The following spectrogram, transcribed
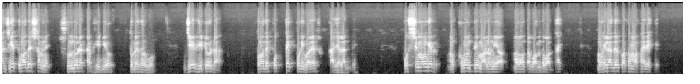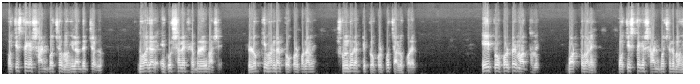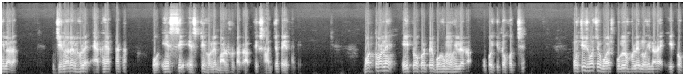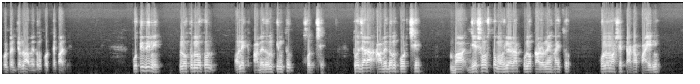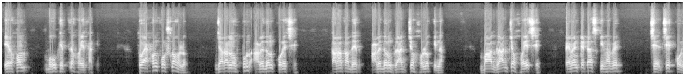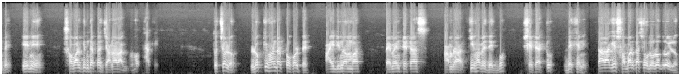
আজকে তোমাদের সামনে সুন্দর একটা ভিডিও তুলে ধরবো। যে ভিডিওটা তোমাদের প্রত্যেক পরিবারের কাজে লাগবে। পশ্চিমবঙ্গের মুখ্যমন্ত্রী মাননীয় মমতা বন্দ্যোপাধ্যায় মহিলাদের কথা মাথায় রেখে পঁচিশ থেকে ষাট বছর মহিলাদের জন্য দু সালে ফেব্রুয়ারি মাসে লক্ষ্মী ভাণ্ডার প্রকল্প নামে সুন্দর একটি প্রকল্প চালু করেন। এই প্রকল্পের মাধ্যমে বর্তমানে পঁচিশ থেকে ষাট বছরের মহিলারা জেনারেল হলে এক হাজার টাকা ও এসসি, এসটি হলে বারোশো টাকা আর্থিক সাহায্য পেয়ে থাকে। বর্তমানে এই প্রকল্পের বহু মহিলারা উপকৃত হচ্ছে। পঁচিশ বছর বয়স পূর্ণ হলে মহিলারা এই প্রকল্পের জন্য আবেদন করতে পারবে। প্রতিদিনই নতুন নতুন অনেক আবেদন কিন্তু হচ্ছে। তো যারা আবেদন করছে বা যে সমস্ত মহিলারা কোনো কারণে হয়তো কোনো মাসের টাকা পায়নি, এরকম বহু ক্ষেত্রে হয়ে থাকে। তো এখন প্রশ্ন হলো যারা নতুন আবেদন করেছে, তারা তাদের আবেদন গ্রাহ্য হলো কিনা বা গ্রাহ্য হয়েছে পেমেন্ট স্ট্যাটাস কীভাবে চেক করবে, এ নিয়ে সবার কিন্তু একটা জানার আগ্রহ থাকে। তো চলো, লক্ষ্মী ভাণ্ডার প্রকল্পের আইডি নাম্বার পেমেন্ট স্ট্যাটাস আমরা কীভাবে দেখব সেটা একটু দেখে নিই। তার আগে সবার কাছে অনুরোধ রইল,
